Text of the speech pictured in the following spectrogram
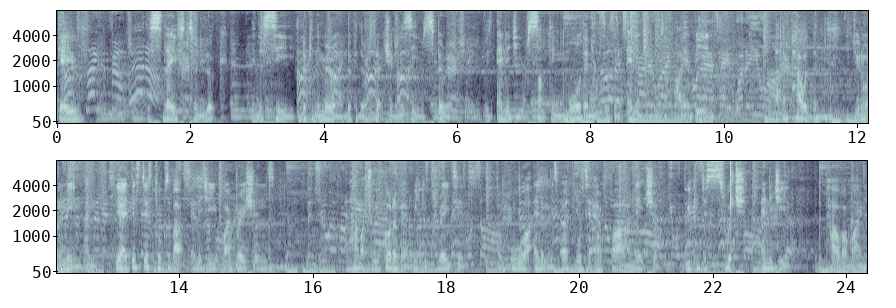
gave the slaves to look in the sea, look in the mirror, look at the reflection of the sea. with spirit, with energy, with something more than us. It was an energy, was a higher being that empowered them. Do you know what I mean? And yeah, this just talks about energy, vibrations, and how much we've got of it. We can create it from all our elements earth, water, air, fire, nature. We can just switch energy with the power of our mind.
